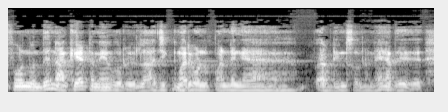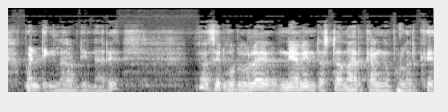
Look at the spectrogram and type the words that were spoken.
ஃபோன் வந்து நான் கேட்டனே ஒரு லாஜிக் மாதிரி ஒன்று பண்ணுங்க அப்படின்னு சொன்னேனே. அது பண்ணிட்டீங்களா? அப்படின்னாரு. சரி ஒரு உண்மையாகவே இன்ட்ரெஸ்ட்டாக தான் இருக்காங்க போல இருக்கு.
